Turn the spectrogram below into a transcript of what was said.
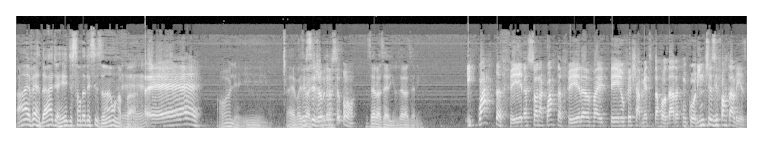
Ah, é verdade, a reedição da decisão, rapaz. É. é. Olha aí. É, mas Esse jogo deve ser bom. 0 a 0 0 a 0 E quarta-feira, só na quarta-feira, vai ter o fechamento da rodada com Corinthians e Fortaleza.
